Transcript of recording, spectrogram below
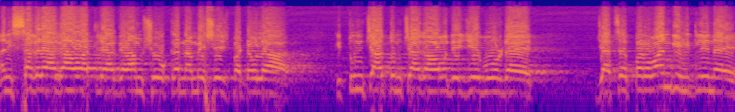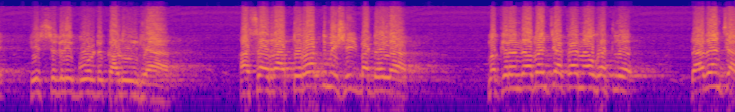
आणि सगळ्या गावातल्या ग्रामसेवकांना मेसेज पाठवला की तुमच्या तुमच्या गावामध्ये जे बोर्ड आहेत ज्याचं परवानगी घेतली नाही हे सगळे बोर्ड काढून घ्या. असा रातोरात मेसेज पाठवला. मकरंदाबांच्या का नाव घातलं. दादांच्या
